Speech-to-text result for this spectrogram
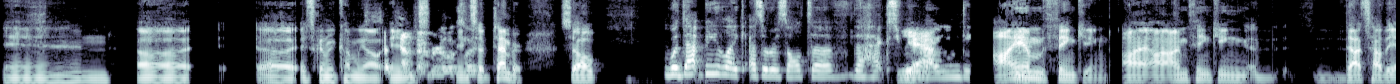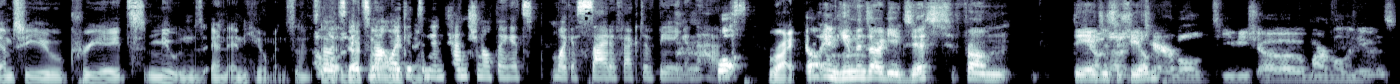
in, uh, uh, it's going to be coming out September, in in like. September. So. Would that be like as a result of the hex Yeah. rewriting? deal? I Hmm. am thinking. I, I I'm thinking. Th- That's how the MCU creates mutants and Inhumans. So Oh, it's, that's it's not only like it's an intentional thing. It's like a side effect of being in the hex. Well, right. Don't Inhumans already exist from the You know, Agents the of Shield? Terrible TV show Marvel Inhumans.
